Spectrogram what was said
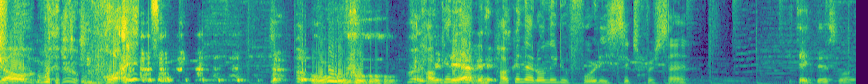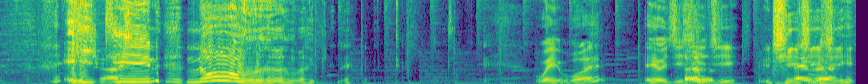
Yo. what? Ooh. How can damage. that, how can that only do 46%? You take this one. 18? No! Wait, what? Hey, yo, GGG? GGG?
